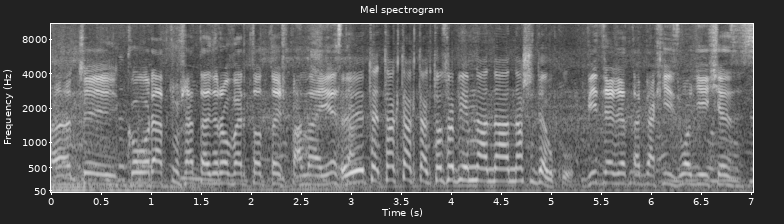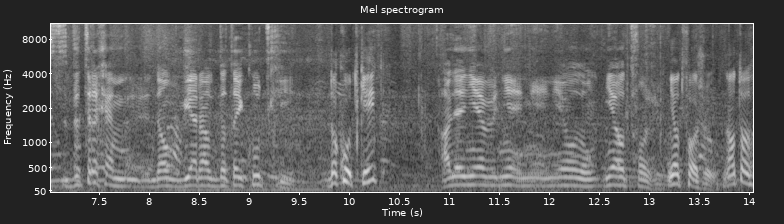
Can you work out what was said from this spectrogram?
A czy koło ratusza ten rower to też pana jest? Y, te, tak, tak, tak, to zrobiłem na, na, na szydełku. Widzę, że tam jakiś złodziej się z wytrychem no, wbierał do tej kłódki. Do kłódki Ale nie, nie, nie, nie, nie otworzył. nie otworzył. No to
